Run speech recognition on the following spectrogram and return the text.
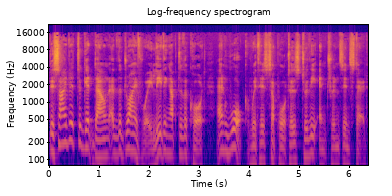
decided to get down at the driveway leading up to the court and walk with his supporters to the entrance instead.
